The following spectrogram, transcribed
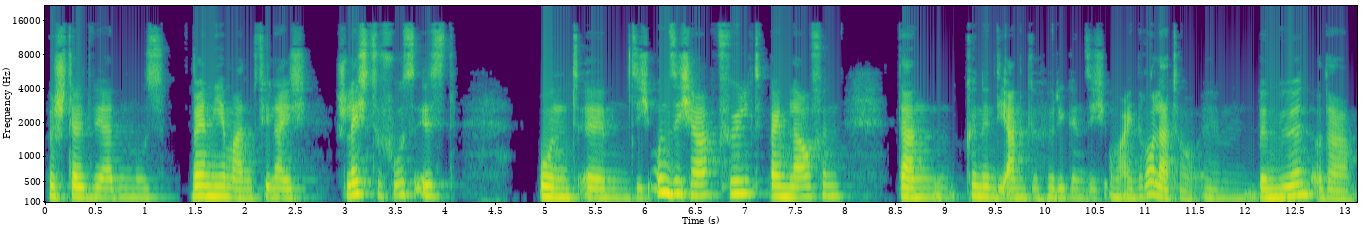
bestellt werden muss. Wenn jemand vielleicht schlecht zu Fuß ist und ähm, sich unsicher fühlt beim Laufen, dann können die Angehörigen sich um einen Rollator ähm, bemühen oder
